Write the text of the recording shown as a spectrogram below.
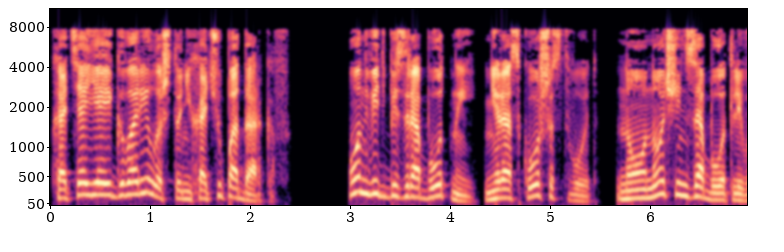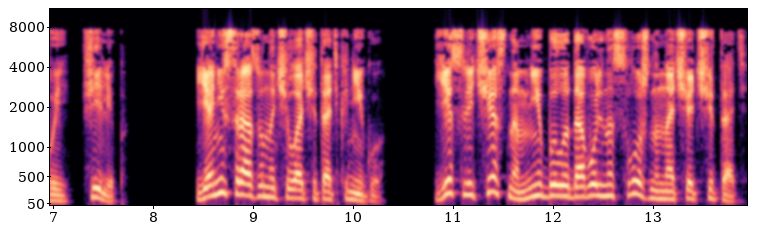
хотя я и говорила, что не хочу подарков. Он ведь безработный, не роскошествует, но он очень заботливый, Филипп. Я не сразу начала читать книгу. Если честно, мне было довольно сложно начать читать.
